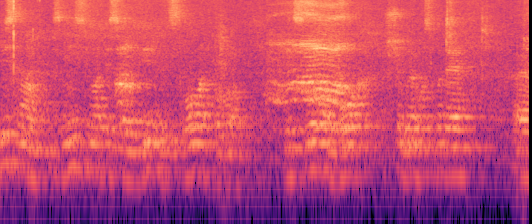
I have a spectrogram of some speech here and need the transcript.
дійсно зміцнюватися у вірі від Слова Твого, від Слова Бог, щоб, Господи, е,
